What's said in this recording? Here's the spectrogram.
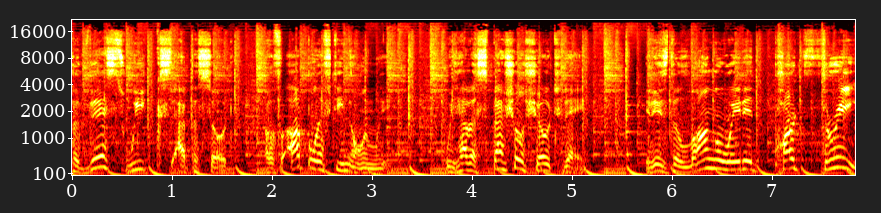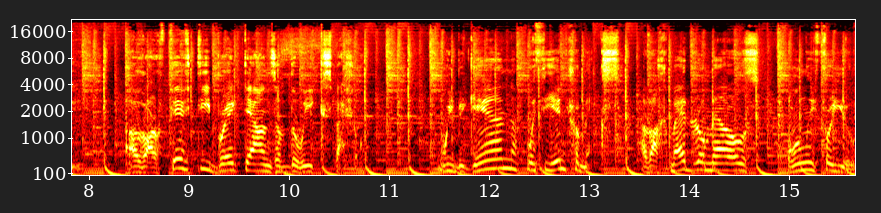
to this week's episode of Uplifting Only. We have a special show today. It is the long awaited part three of our 50 Breakdowns of the Week special. We began with the intro mix of Ahmed Romel's Only for You.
